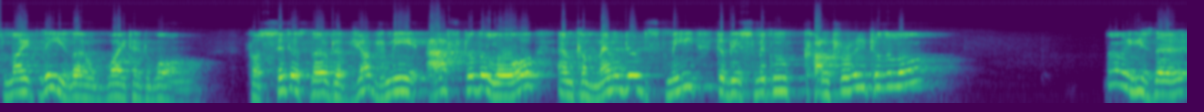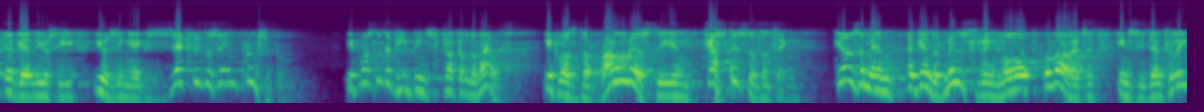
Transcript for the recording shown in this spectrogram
smite thee, thou whited wall. For sittest thou to judge me after the law, and commandest me to be smitten contrary to the law? Now he's there again, you see, using exactly the same principle. It wasn't that he'd been struck in the mouth, it was the wrongness, the injustice of the thing. Here's a man, again, administering law of ours. Incidentally,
